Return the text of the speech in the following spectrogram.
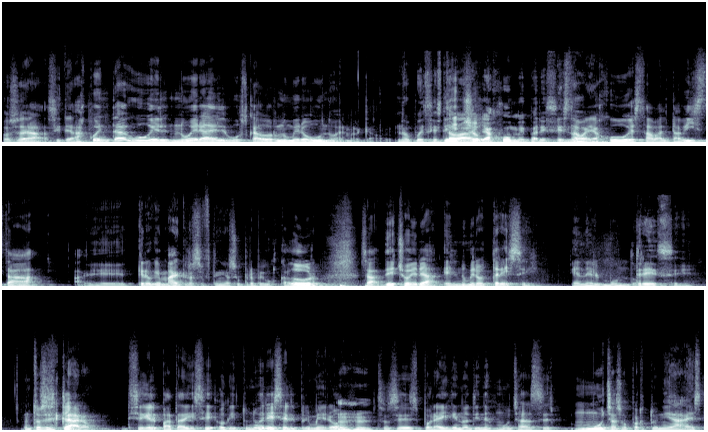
O sea, si te das cuenta, Google no era el buscador número uno del mercado. No, pues estaba de hecho, Yahoo, me parece. Estaba Yahoo, estaba Altavista, eh, creo que Microsoft tenía su propio buscador. O sea, de hecho era el número 13 en el mundo. 13. Entonces, claro, dice que el pata dice, ok, tú no eres el primero, entonces por ahí que no tienes muchas, muchas oportunidades.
